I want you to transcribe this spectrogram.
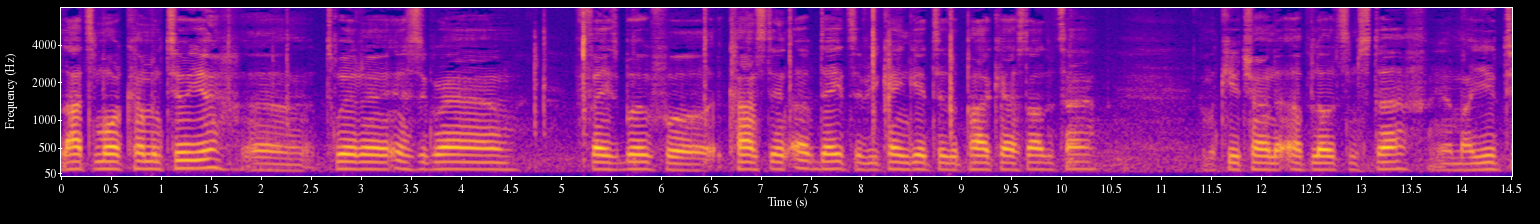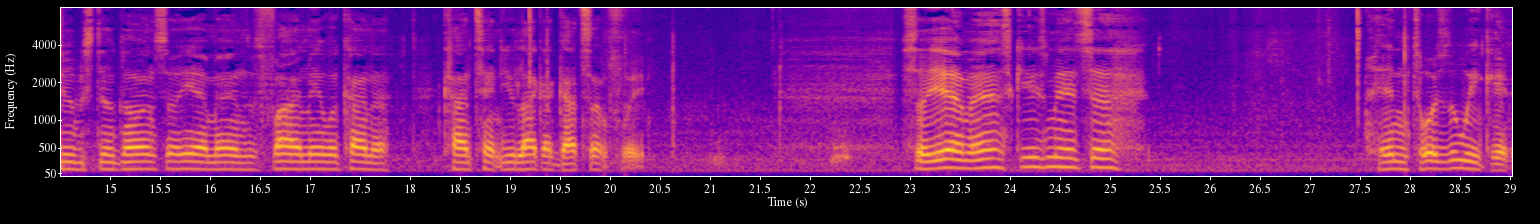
Lots more coming to you. Uh, Twitter, Instagram Facebook for constant updates if you can't get to the podcast all the time. I'm gonna keep trying to upload some stuff. Yeah, my YouTube is still going, so yeah, man, just find me what kind of content you like. I got something for you. So yeah, man, excuse me, it's uh heading towards the weekend.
